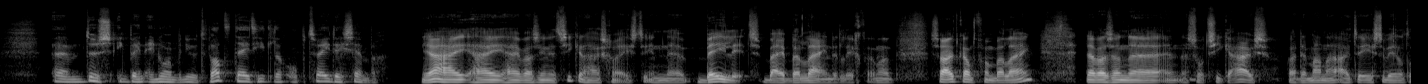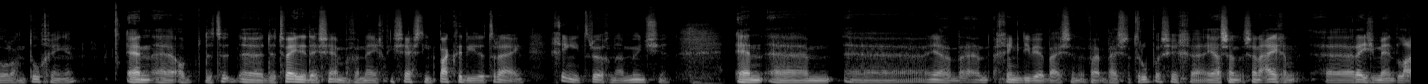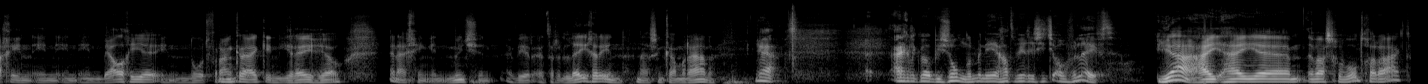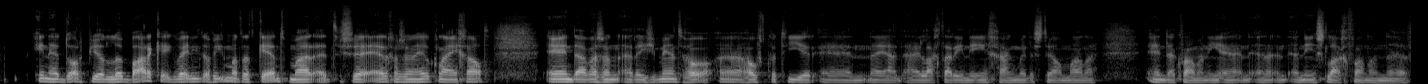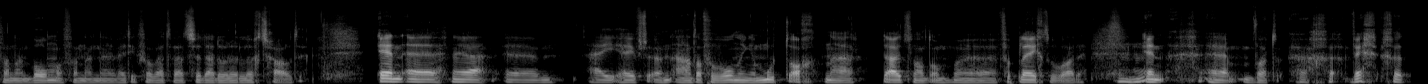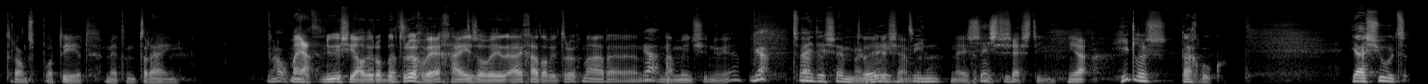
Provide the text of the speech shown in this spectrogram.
Ehm, dus ik ben enorm benieuwd. Wat deed Hitler op 2 december? Ja, hij, hij, hij was in het ziekenhuis geweest in eh Belitz bij Berlijn. Dat ligt aan de zuidkant van Berlijn. Daar was een, een, een soort ziekenhuis waar de mannen uit de Eerste Wereldoorlog naartoe gingen. En eh, op de, eh, de 2 december van 1916 pakte hij de trein, ging hij terug naar München. En ehm, eh, ja, ging hij weer bij zijn, bij zijn troepen. Zich, ja, zijn, zijn eigen regiment lag in, in, in, in België, in Noord-Frankrijk, in die regio. En hij ging in München weer het leger in naar zijn kameraden. Ja, eigenlijk wel bijzonder. Meneer had weer eens iets overleefd. Ja, hij, hij was gewond geraakt in het dorpje Le Barque. Ik weet niet of iemand dat kent, maar het is eh, ergens een heel klein gat. En daar was een regiment ho- eh, hoofdkwartier en nou ja, hij lag daar in de ingang met een stel mannen. En daar kwam een, een, een, een inslag van een, eh, van een bom of van een, weet ik veel wat, wat ze daar door de lucht schoten. En nou ja, ehm, hij heeft een aantal verwondingen, moet toch naar Duitsland om verpleegd te worden. Mhm. En wordt ge- weggetransporteerd met een trein. Nou, Maar ja, dat- nu is hij alweer op de dat- terugweg. Hij, is alweer, hij gaat alweer terug naar, eh, Ja. naar München nu, hè? ja, 2 Ja, december 2 december 1916. 1916. Ja. Hitlers dagboek. Ja, Sjoerd.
